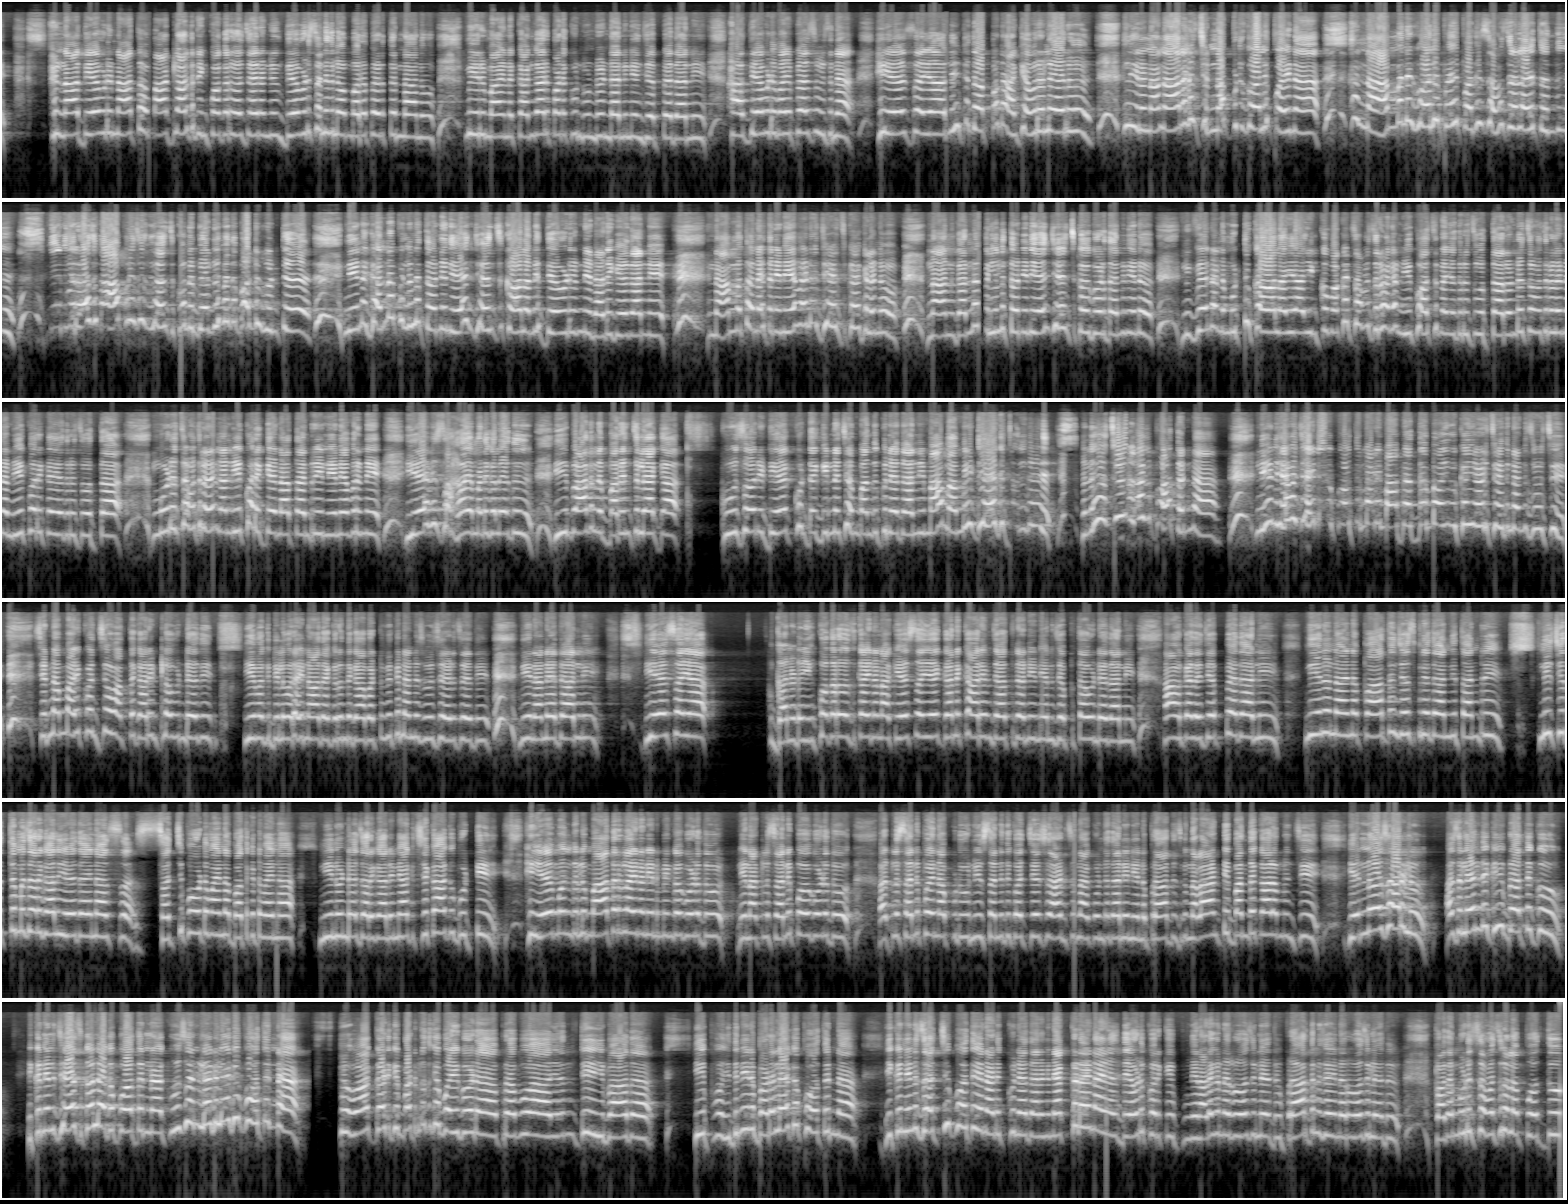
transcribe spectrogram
నా దేవుడు నాతో మాట్లాడుతున్న ఇంకొక రోజైనా నేను దేవుడి సన్నిధిలో మొరపెడుతున్నాను. మీరు మా ఆయన కంగారు పడకుండా ఉండుండని నేను చెప్పేదాన్ని. ఆ దేవుడి వైపే చూసిన ఏసయ్యా నీకు తప్ప నాకెవరు లేరు. నేను నా నాన్నని చిన్నప్పుడు కోల్పోయినా నా అమ్మని కోల్పోయి పది సంవత్సరాలు అవుతుంది. నేను ఈ రోజు ఆపరేషన్ చేసుకుని బెడ్ మీద పట్టుకుంటే నేను కన్న పిల్లలతో నేను ఏం చేయించుకోవాలని దేవుడిని నేను అడిగేదాన్ని. నా అమ్మతోనైతే నేను ఏమైనా చేయించుకోగలను? నా కన్న పిల్లలతో నేను ఏం చేయించుకోకూడదని నేను నువ్వే నన్ను ముట్టుకోవాలయ్యా. ఇంకో ఒక సంవత్సరాలు నీ కోసమే ఎదురు చూస్తా. రెండు సంవత్సరాలైనా నీ కొరకే ఎదురు చూస్తా. మూడు సంవత్సరాలైనా నీ కొరకే నా తండ్రి. నేను ఎవరిని ఏమి సహాయం అడగలేదు. ఈ బాధను భరించలేక కూర్చొని డేక్కుంటే గిన్నె చెంబ అందుకునేదాన్ని. మా మమ్మీ డేకుతుంది నేను చూడలేకపోతున్నా. నేను ఏమి చేయలేకపోతున్నాను మా పెద్దమ్మాయి ఒక ఏడ్చేది నన్ను చూసి. చిన్న అమ్మాయి కొంచెం అత్తగారింట్లో ఉండేది. ఈమెకి డెలివరీ అయి నా దగ్గర ఉంది కాబట్టి ఇక నన్ను చూసి ఏడ్చేది. నేను అనేదాన్ని ఏసయ్య గనుడు ఇంకొక రోజుకైనా నాకు ఏసయ్యే ఘన కార్యం చేస్తాడని నేను చెప్తా ఉండేదాన్ని. ఆమె కదా చెప్పేదాన్ని. నేను నాయన ప్రార్థన చేసుకునేదాన్ని తండ్రి. నీ చిత్తము జరగాలి ఏదైనా స- బతకటం అయినా నీ నుండే జరగాలి. నాకు చికాకు బుట్టి ఏ మందులు మాత్రలైనా నేను మింగకూడదు. నేను అట్లా చనిపోకూడదు. అట్లా చనిపోయినప్పుడు నీ సన్నిధికి వచ్చేసి ఆడిసి నాకు ఉండదని నేను ప్రార్థించుకున్న అలాంటి బంధకాలం నుంచి ఎన్నోసార్లు అసలు ఎందుకు ఈ బ్రతుకు? ఇక నేను చేసుకోలేకపోతున్నా కూర్చొని లేకలేకపోతున్నా ఒక్కడికి బట్టలు పోయి కూడా ప్రభువా ఏంటి ఈ బాధ? ఈ ఇది నేను పడలేకపోతున్నా. ఇక నేను చచ్చిపోతే నేను అడుక్కునేదాన్ని నేను ఎక్కడైనా ఆయన దేవుడి కొరికి నేను అడగిన రోజు లేదు ప్రార్థన చేయని రోజు లేదు. పదమూడు సంవత్సరాల పొద్దు.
